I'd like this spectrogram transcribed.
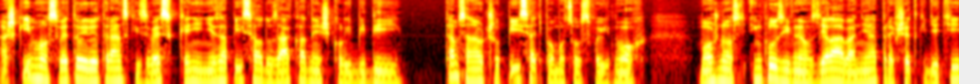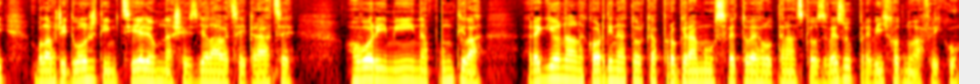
až kým ho Svetový luteránsky zväz v nezapísal do základnej školy BD. Tam sa naučil písať pomocou svojich nôh. Možnosť inkluzívneho vzdelávania pre všetky deti bola vždy dôležitým cieľom našej vzdelávacej práce. Hovorí mi na Puntila, regionálna koordinátorka programu Svetového luteránskeho zväzu pre východnú Afriku.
